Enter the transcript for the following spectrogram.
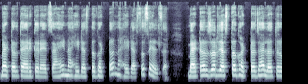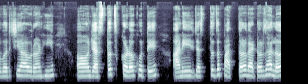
बॅटर तयार करायचं आहे. नाही जास्त घट्ट, नाही जास्त सैलसर. बॅटर जर जास्त घट्ट झालं तर वरची आवरण ही जास्तच कडक होते आणि जास्त जर पातळ बॅटर झालं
